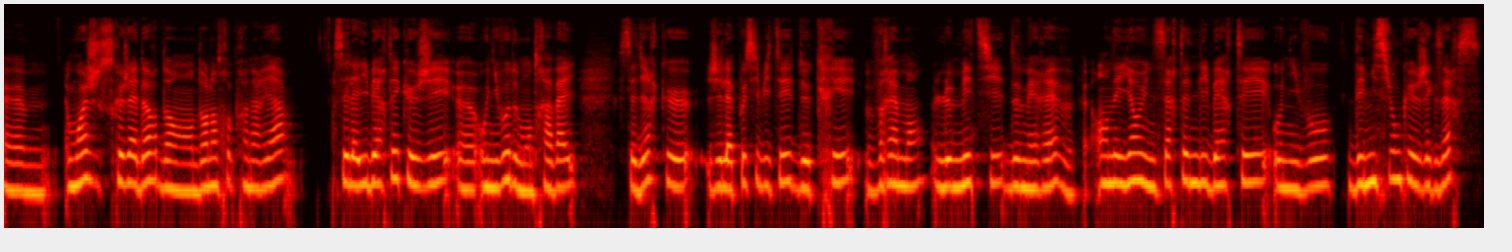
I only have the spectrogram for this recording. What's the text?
moi, ce que j'adore dans l'entrepreneuriat, c'est la liberté que j'ai euh, au niveau de mon travail. C'est-à-dire que j'ai la possibilité de créer vraiment le métier de mes rêves en ayant une certaine liberté au niveau des missions que j'exerce,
